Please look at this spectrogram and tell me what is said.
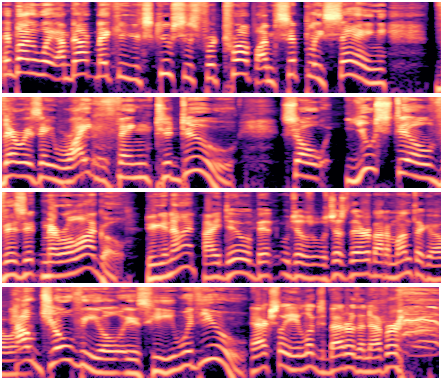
And by the way, I'm not making excuses for Trump. I'm simply saying there is a right thing to do. So you still visit Mar-a-Lago, do you not? I do a bit. Was just, was just there about a month ago. How jovial is he with you? Actually, he looks better than ever.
